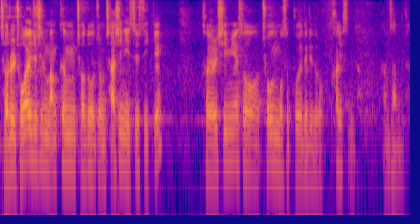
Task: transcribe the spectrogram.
저를 좋아해 주시는 만큼 저도 좀 자신이 있을 수 있게 더 열심히 해서 좋은 모습 보여드리도록 하겠습니다. 감사합니다.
